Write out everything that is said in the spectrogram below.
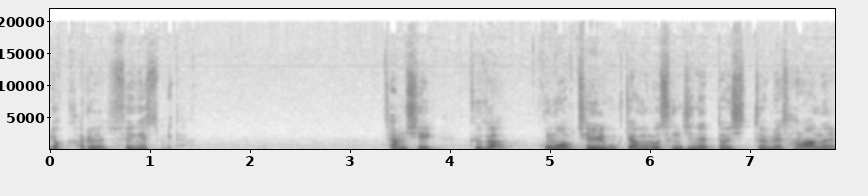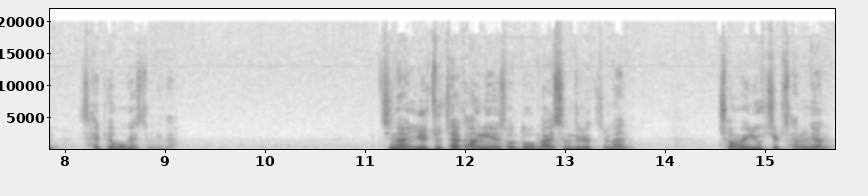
역할을 수행했습니다. 잠시 그가 공업 제1국장으로 승진했던 시점의 상황을 살펴보겠습니다. 지난 1주차 강의에서도 말씀드렸지만 처음에 63년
